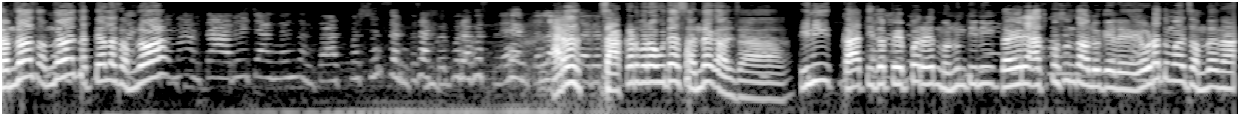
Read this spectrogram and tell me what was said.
समजा समजा त्याला बसले अरे साखर बरोबर उद्या संध्याकाळचा. तिने का तिचा पेपर आहेत म्हणून तिने तयारी आजपासून चालू केले. एवढं तुम्हाला समजा ना.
